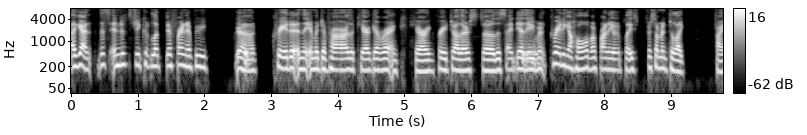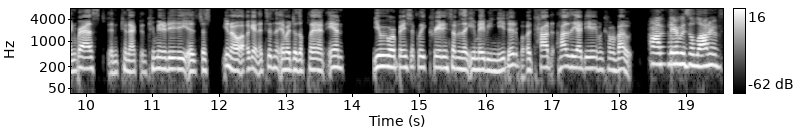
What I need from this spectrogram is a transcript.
again, this industry could look different if we uh, create it in the image of her, the caregiver, and caring for each other. So this idea that even creating a home or finding a place for someone to like find rest and connect in community is just, you know, again, it's in the image of the plant. And you were basically creating something that you maybe needed. Like how how did the idea even come about? Uh, there was a lot of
